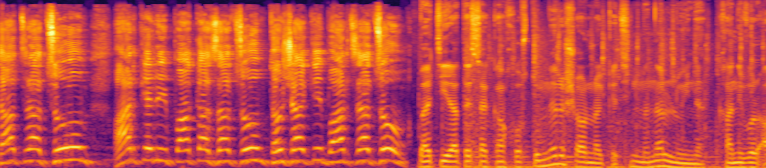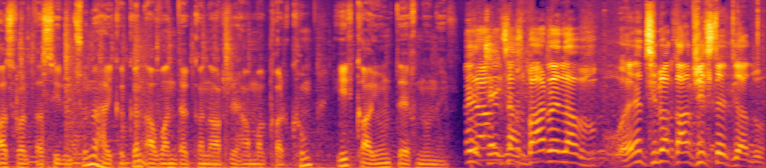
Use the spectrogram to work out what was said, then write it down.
ցածրացում, հարկերի պակասացում, թոշակի բարձրացում։ Բայց իրատեսական խոստումները շարունակեցին մնալ նույնը, քանի որ ասֆալտասիրությունը հայկական ավանդական արժե համակարգում իր կայուն տեղն ունի։ Չեք բարելա, հենց հիմա կանչից տետ գադու։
